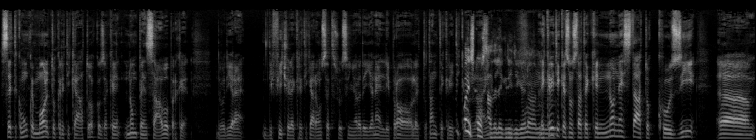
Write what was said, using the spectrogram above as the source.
set comunque molto criticato, cosa che non pensavo perché devo dire difficile criticare un set sul Signore degli Anelli, però ho letto tante critiche. Quali sono state le critiche? No? Le critiche sono state che non è stato così, uh, non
